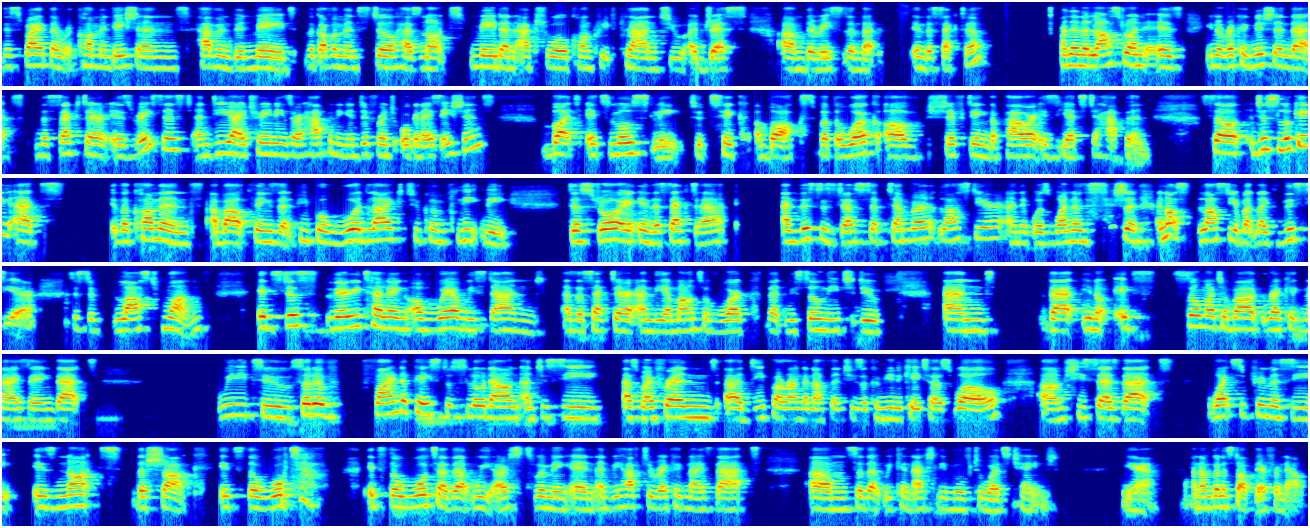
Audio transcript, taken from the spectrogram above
despite the recommendations haven't been made, the government still has not made an actual concrete plan to address um, the racism that's in the sector. And then the last one is, you know, recognition that the sector is racist and DEI trainings are happening in different organizations, but it's mostly to tick a box, but the work of shifting the power is yet to happen. So just looking at the comments about things that people would like to completely destroy in the sector. And this is just September last year, and it was one of the sessions, and not last year, but like this year, just last month. It's just very telling of where we stand as a sector and the amount of work that we still need to do. And that, you know, it's so much about recognizing that we need to sort of find a pace to slow down and to see as my friend uh, Deepa Ranganathan, she's a communicator as well, um, she says that white supremacy is not the shark, it's the water. It's the water that we are swimming in and we have to recognize that um, so that we can actually move towards change. Yeah, and I'm gonna stop there for now.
